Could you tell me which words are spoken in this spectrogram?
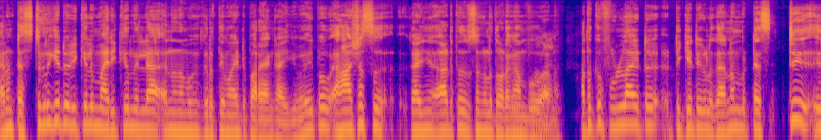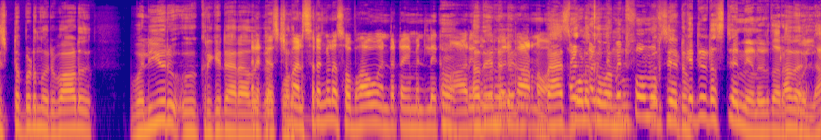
കാരണം ടെസ്റ്റ് ക്രിക്കറ്റ് ഒരിക്കലും മരിക്കുന്നില്ല എന്ന് നമുക്ക് കൃത്യമായിട്ട് പറയാൻ കഴിയും. ഇപ്പോൾ ആഷസ് കഴിഞ്ഞ അടുത്ത ദിവസങ്ങൾ തുടങ്ങാൻ പോവുകയാണ്. അതൊക്കെ ഫുള്ളായിട്ട് ടിക്കറ്റുകൾ. കാരണം ടെസ്റ്റ് ഇഷ്ടപ്പെടുന്ന ഒരുപാട് വലിയൊരു ക്രിക്കറ്റ് ആരാധകർ ടെസ്റ്റ് മത്സരങ്ങളുടെ സ്വഭാവം എന്റർടൈൻമെന്റിലേക്ക് മാറി ഒരു കാരണമാണ്. ബാസ് ബോളൊക്കെ വന്നു. ഫോം ഓഫ് തീർച്ചയായിട്ടും. ക്രിക്കറ്റ് ടെസ്റ്റ് തന്നെയാണ് ഒരു തർക്കമില്ല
